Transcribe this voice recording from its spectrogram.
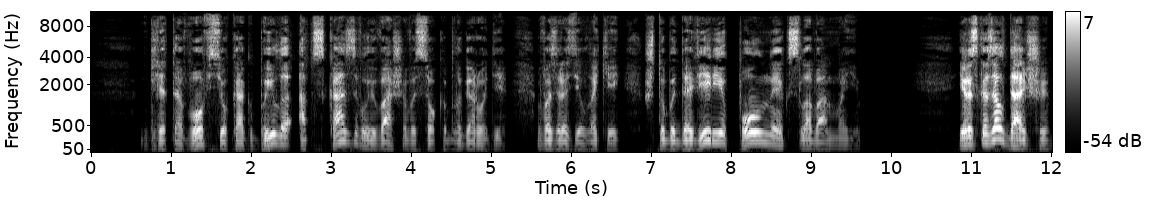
— Для того все как было, обсказываю, ваше высокоблагородие, — возразил лакей, — чтобы доверие полное к словам моим. И рассказал дальше,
